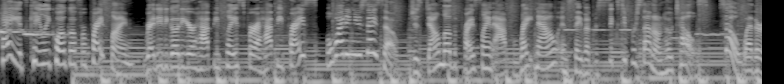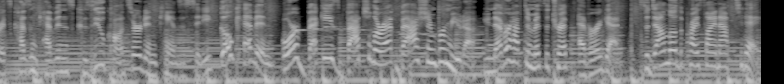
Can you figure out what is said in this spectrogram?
Hey, it's Kaylee Cuoco for Priceline. Ready to go to your happy place for a happy price? Well, why didn't you say so? Just download the Priceline app right now and save up to 60% on hotels. So, whether it's Cousin Kevin's Kazoo concert in Kansas City, go Kevin, or Becky's Bachelorette Bash in Bermuda, you never have to miss a trip ever again. So, download the Priceline app today.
